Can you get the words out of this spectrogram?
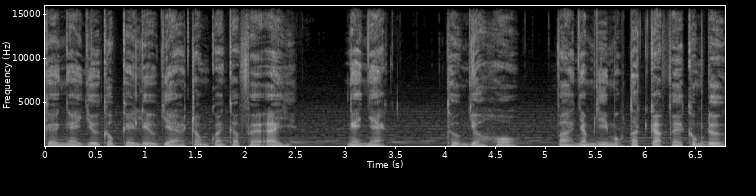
kê ngay dưới gốc cây liễu già trong quán cà phê ấy nghe nhạc thưởng gió hồ và nhâm nhi một tách cà phê không đường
